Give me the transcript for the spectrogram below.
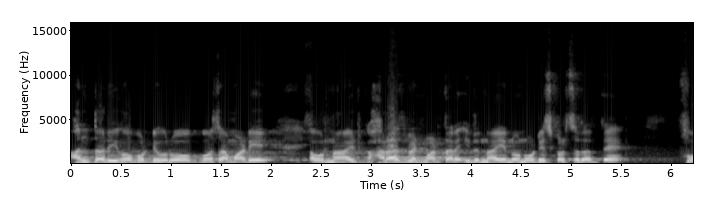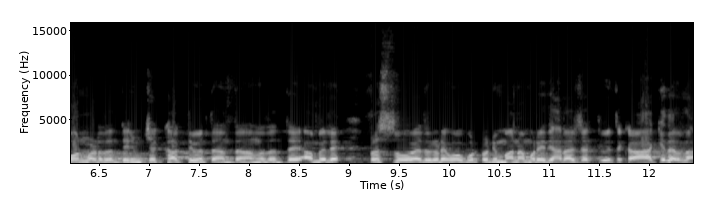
ಅಂಥವ್ರಿಗೆ ಹೋಗ್ಬಿಟ್ಟು ಇವರು ಮೋಸ ಮಾಡಿ ಅವ್ರನ್ನ ಹರಾಸ್ಮೆಂಟ್ ಮಾಡ್ತಾರೆ. ಇದನ್ನು ಏನು ನೋಟಿಸ್ ಕಳ್ಸೋದಂತೆ. ಫೋನ್ ಮಾಡೋದಂತೆ ನಿಮ್ಗೆ ಚೆಕ್ ಹಾಕ್ತೀವಿ ಅಂತ ಅಂತ ಅನ್ನೋದಂತೆ. ಆಮೇಲೆ ಪ್ರಸ್ತುತ ಎದುರುಗಡೆ ಹೋಗ್ಬಿಟ್ಟು ನಿಮ್ಮ ಮನ ಮರ್ಯಾದೆ ಹರಾಜು ಹಾಕ್ತೀವಿ ಅಂತ ಹಾಕಿದಾರಲ್ಲ.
